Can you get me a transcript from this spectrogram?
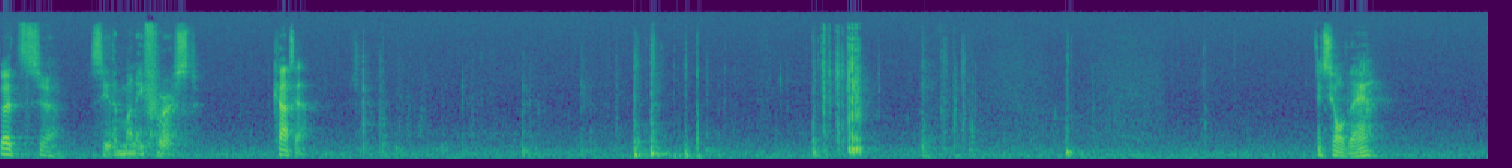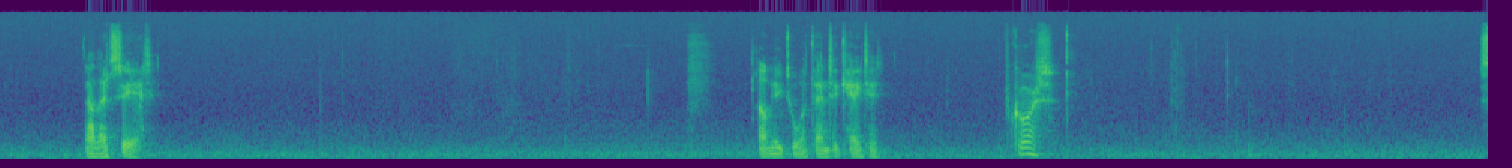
Let's uh, see the money first. Cutter. It's all there. Now let's see it. I'll need to authenticate it. Of course.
